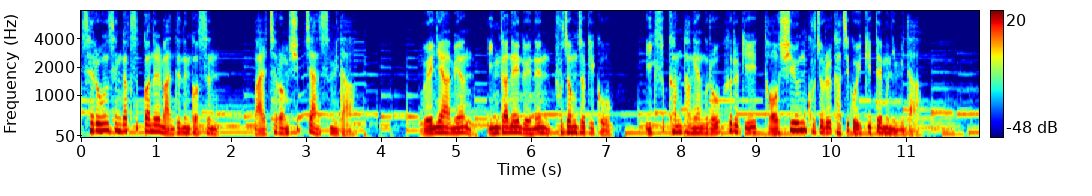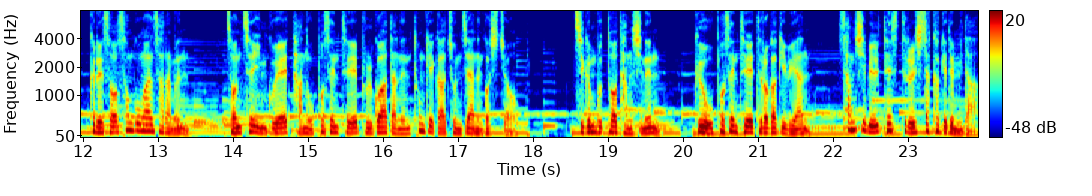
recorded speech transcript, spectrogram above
새로운 생각 습관을 만드는 것은 말처럼 쉽지 않습니다. 왜냐하면 인간의 뇌는 부정적이고 익숙한 방향으로 흐르기 더 쉬운 구조를 가지고 있기 때문입니다. 그래서 성공한 사람은 전체 인구의 단 5%에 불과하다는 통계가 존재하는 것이죠. 지금부터 당신은 그 5%에 들어가기 위한 30일 테스트를 시작하게 됩니다.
